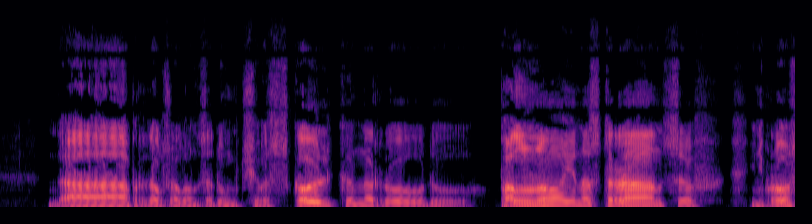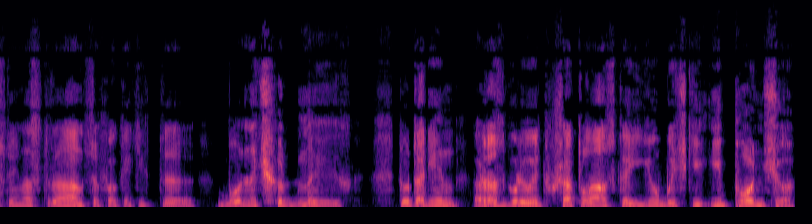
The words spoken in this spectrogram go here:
— Да, — продолжал он задумчиво, — сколько народу! Полно иностранцев! И не просто иностранцев, а каких-то больно чудных. Тут один разгуливает в шотландской юбочке и пончо.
